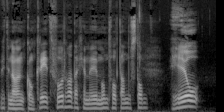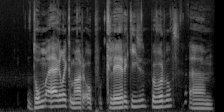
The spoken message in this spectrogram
Weet je nog een concreet voorval dat je met je mond vol tanden stond? Heel dom eigenlijk, maar op kleren kiezen bijvoorbeeld. Um,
